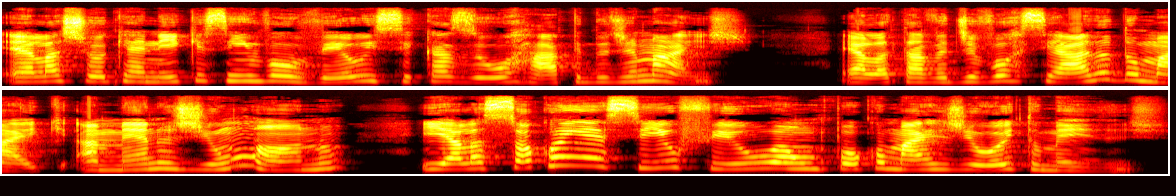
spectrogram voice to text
Ela achou que a Nick se envolveu e se casou rápido demais. Ela estava divorciada do Mike há menos de um ano e ela só conhecia o Phil há um pouco mais de oito meses.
